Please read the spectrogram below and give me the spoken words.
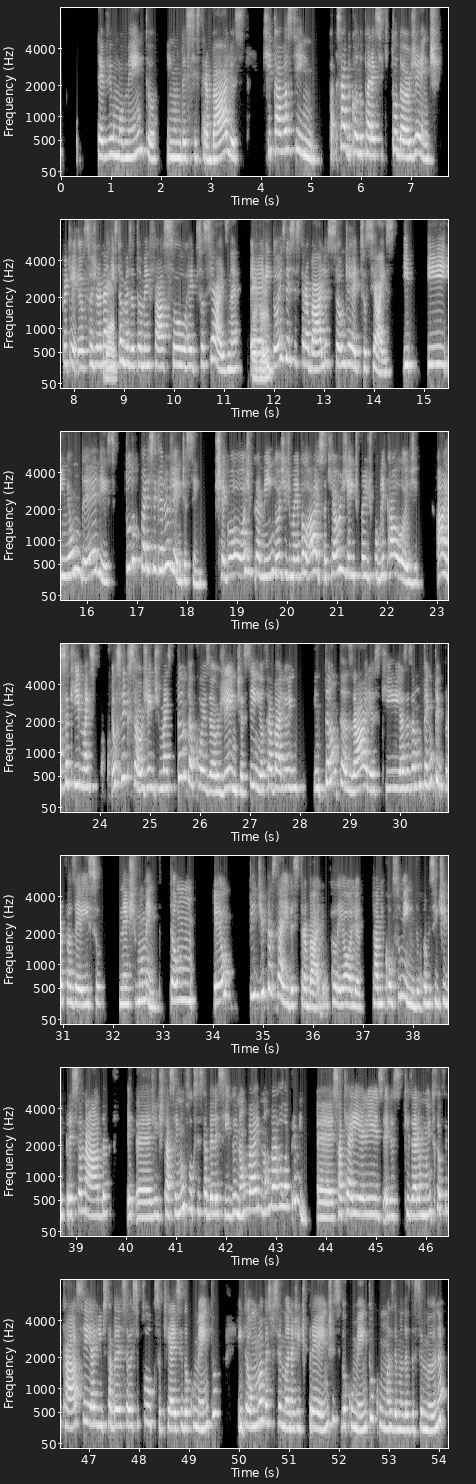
teve um momento em um desses trabalhos que tava assim, sabe quando parece que tudo é urgente? Porque eu sou jornalista, mas eu também faço redes sociais, né? Uhum. É, e dois desses trabalhos são de redes sociais. E, e em um deles, tudo que parecia que era urgente, assim. Chegou hoje para mim, hoje de manhã, falou: Ah, isso aqui é urgente pra gente publicar hoje. Ah, isso aqui, mas eu sei que isso é urgente, mas tanta coisa é urgente, assim. Eu trabalho em, em tantas áreas que às vezes eu não tenho tempo para fazer isso neste momento. Então, eu pedi para sair desse trabalho. falei: Olha, tá me consumindo, tô me sentindo pressionada, é, a gente está sem um fluxo estabelecido e não vai, não vai rolar para mim. É, só que aí eles, eles quiseram muito que eu ficasse e a gente estabeleceu esse fluxo, que é esse documento. Então, uma vez por semana a gente preenche esse documento com as demandas da semana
